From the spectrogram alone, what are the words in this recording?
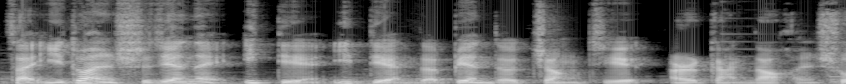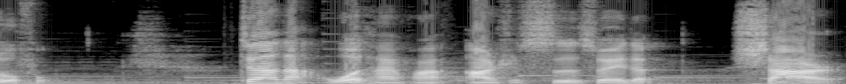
在一段时间内一点一点地变得整洁，而感到很舒服。加拿大渥太华二十四岁的沙尔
